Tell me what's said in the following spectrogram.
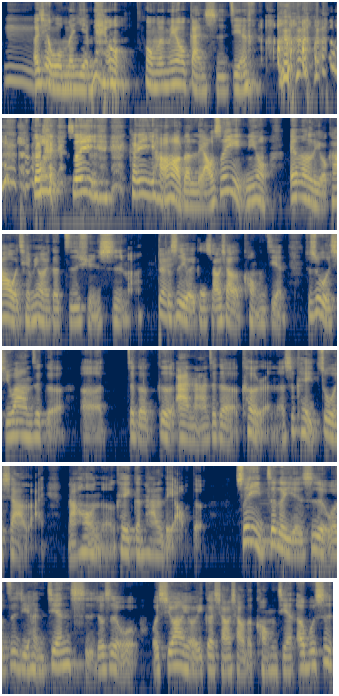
嗯，而且我们也没有，我们没有赶时间。对，所以可以好好的聊。所以你有 Emily 有看到我前面有一个咨询室嘛？对，就是有一个小小的空间，就是我希望这个呃这个个案啊，这个客人呢是可以坐下来，然后呢可以跟他聊的。所以这个也是我自己很坚持，就是我我希望有一个小小的空间，而不是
